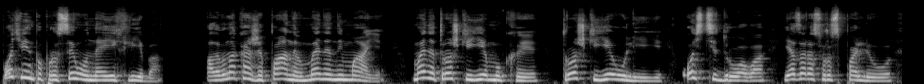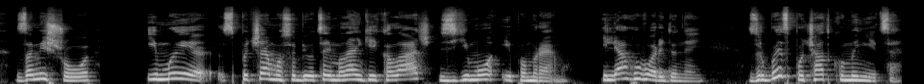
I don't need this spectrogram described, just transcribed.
Потім він попросив у неї хліба. Але вона каже: Пане, в мене немає. В мене трошки є муки, трошки є олії. Ось ці дрова, я зараз розпалю, замішу, і ми спечемо собі оцей маленький калач, з'їмо і помремо. Ілля говорить до неї: Зроби спочатку мені це,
